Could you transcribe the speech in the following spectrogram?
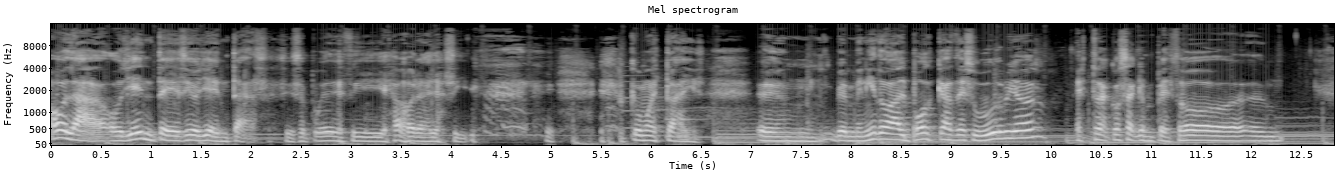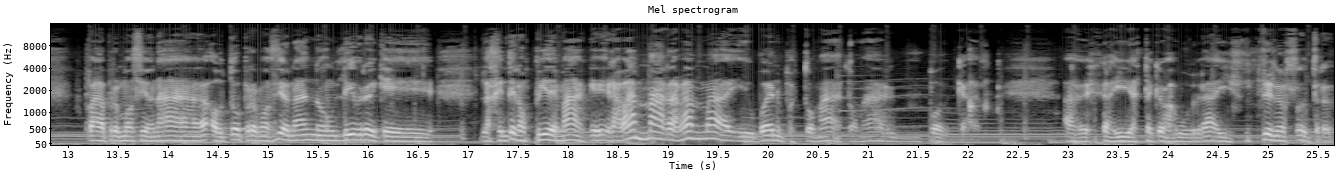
Hola, oyentes y oyentas, si se puede decir ahora ya así. ¿Cómo estáis? Eh, bienvenido al podcast de Suburbios. Esta cosa que empezó eh, para promocionar, autopromocionando un libro y que la gente nos pide más, que grabad más, grabad más. Y bueno, pues tomad, tomad podcast. A ver, ahí hasta que os aburráis de nosotros.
